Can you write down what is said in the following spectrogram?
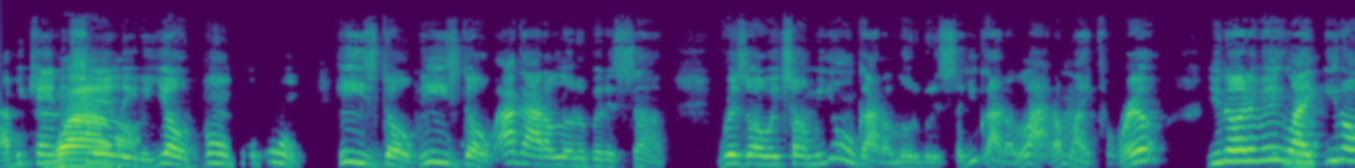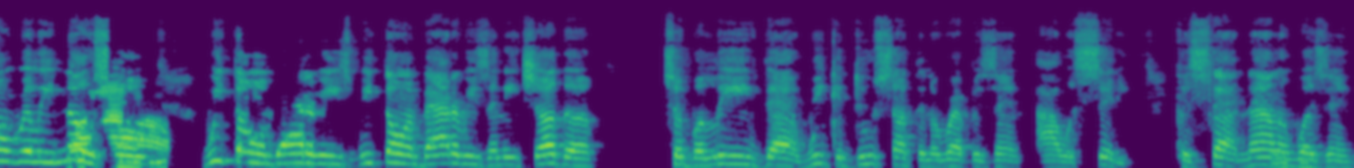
I became wow. the cheerleader. Yo, boom, boom, boom. He's dope. He's dope. I got a little bit of something. Riz always told me, you don't got a little bit of something. You got a lot. I'm like, for real? You know what I mean? Mm. Like, you don't really know. Wow. So we throwing batteries, we throwing batteries in each other to believe that we could do something to represent our city. Because Staten Island mm-hmm. wasn't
